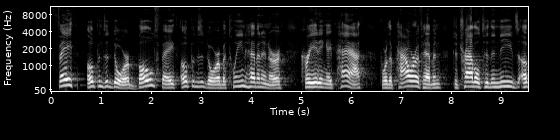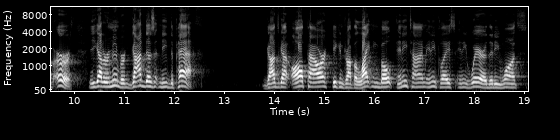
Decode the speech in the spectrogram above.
Faith opens a door, bold faith opens a door between heaven and earth, creating a path for the power of heaven to travel to the needs of earth. You got to remember, God doesn't need the path. God's got all power. He can drop a lightning bolt anytime, any place, anywhere that He wants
